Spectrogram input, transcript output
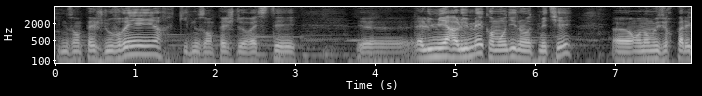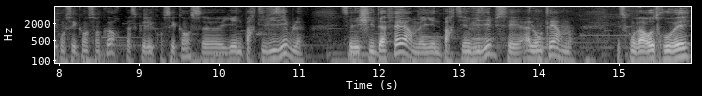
qui nous empêchent d'ouvrir, qui nous empêchent de rester euh, la lumière allumée, comme on dit dans notre métier, euh, on n'en mesure pas les conséquences encore, parce que les conséquences, euh, il y a une partie visible, c'est les chiffres d'affaires, mais il y a une partie invisible, c'est à long terme. Est-ce qu'on va retrouver,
